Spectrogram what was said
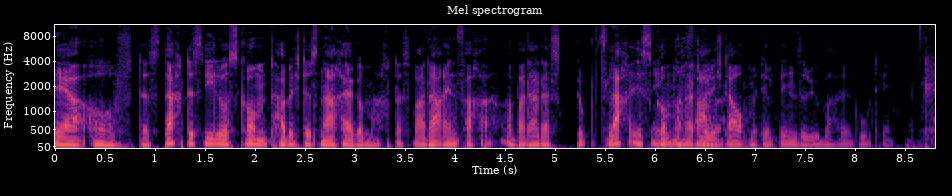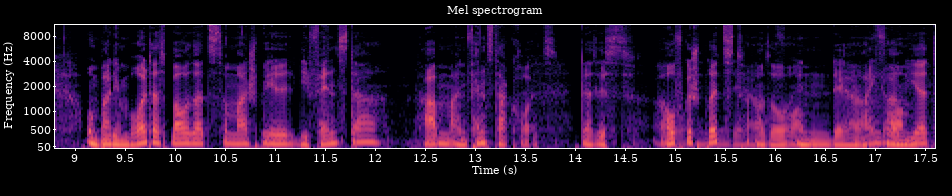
der auf das Dach des Silos kommt, habe ich das nachher gemacht. Das war da einfacher. Aber da das flach ist, Nee, kommt man natürlich Farbe. da auch mit dem Pinsel überall gut hin. Und bei dem Walters-Bausatz zum Beispiel, die Fenster haben ein Fensterkreuz. Das ist aufgespritzt, der also Form in der reingraviert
